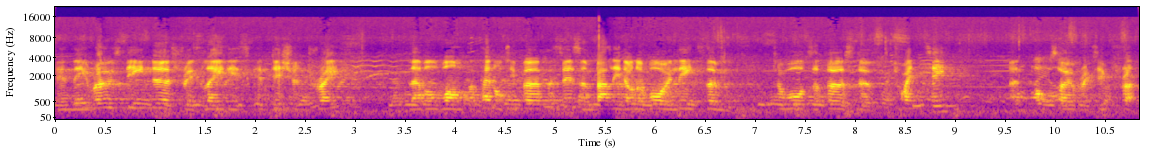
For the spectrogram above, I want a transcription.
in the Rosedene Nurseries Ladies Conditioned Race. Level 1 for penalty purposes and Ballydonagh Boy leads them towards the first of 20 and pops over it in front,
